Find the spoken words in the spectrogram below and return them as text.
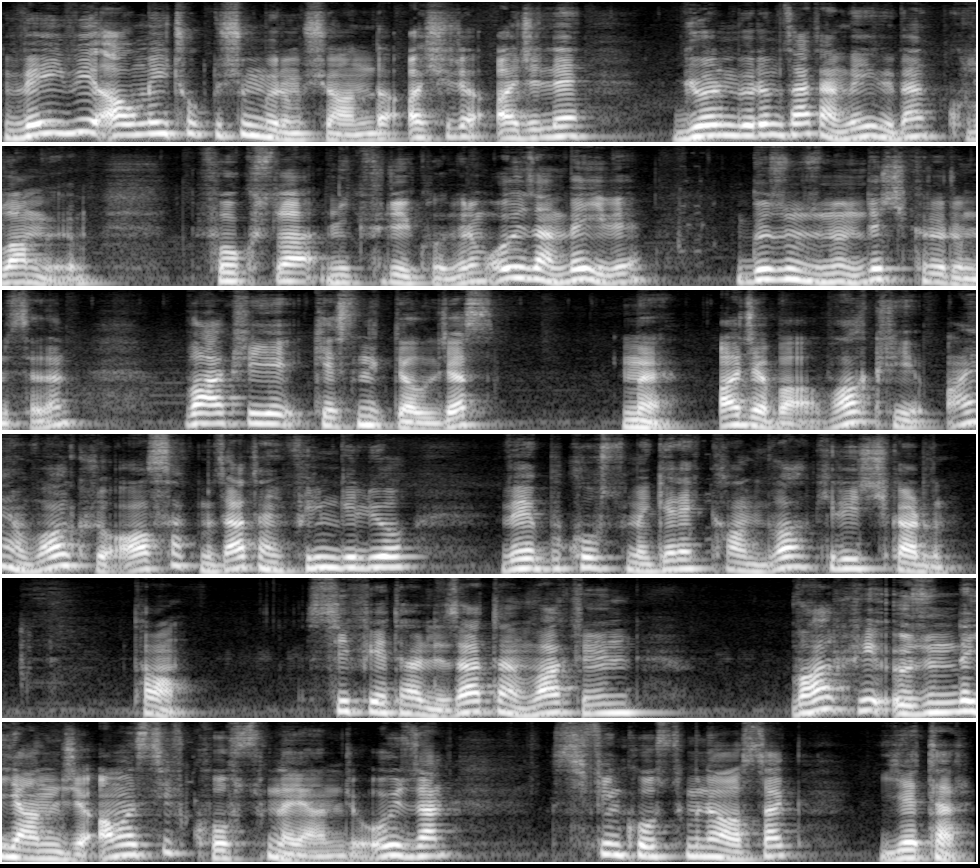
Wave'i almayı çok düşünmüyorum şu anda. Aşırı acele görmüyorum. Zaten Wave'i ben kullanmıyorum. Focus'la Nick Fury'yi kullanıyorum. O yüzden Wave'i gözümüzün önünde çıkarıyorum listeden. Valkyrie'yi kesinlikle alacağız mı? Acaba Valkyrie, aynen Valkyrie alsak mı? Zaten film geliyor ve bu kostüme gerek kalmıyor. Valkyrie'yi çıkardım. Tamam. Sif yeterli. Zaten Valkyrie'nin Valkyrie özünde yancı ama Sif kostümle yancı. O yüzden Sif'in kostümünü alsak yeter.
